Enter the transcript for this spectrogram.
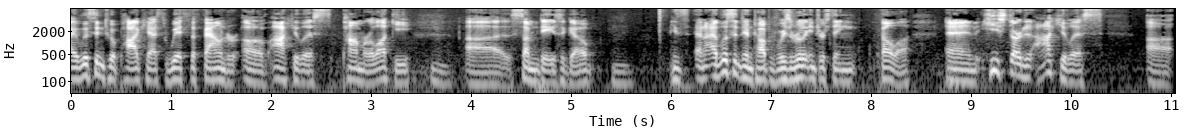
I listened to a podcast with the founder of Oculus, Palmer Luckey, uh, some days ago. He's and I've listened to him talk before. He's a really interesting fella, and he started Oculus uh,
